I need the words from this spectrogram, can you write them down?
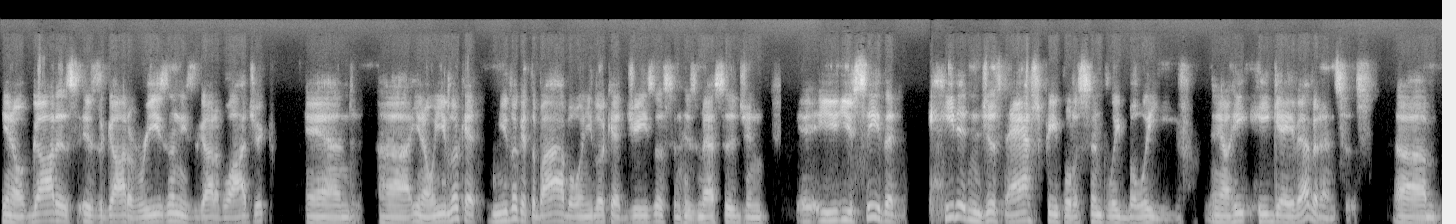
you know, God is is a God of reason. He's the God of logic. And uh, you know, when you look at when you look at the Bible and you look at Jesus and his message, and you, you see that he didn't just ask people to simply believe. You know, he he gave evidences. Um,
